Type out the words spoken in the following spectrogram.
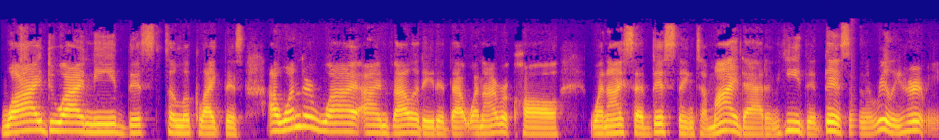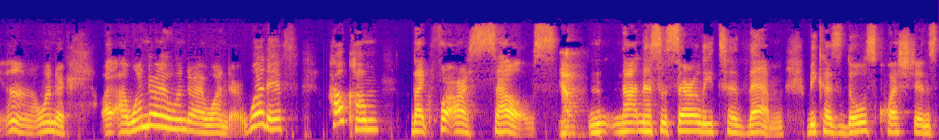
Why do I need this to look like this? I wonder why I invalidated that when I recall when I said this thing to my dad and he did this and it really hurt me. Uh, I wonder, I, I wonder, I wonder, I wonder. What if, how come like for ourselves, yep. n- not necessarily to them, because those questions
